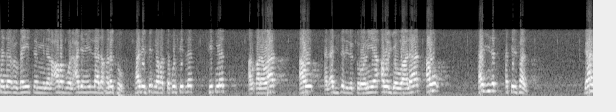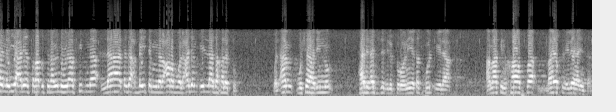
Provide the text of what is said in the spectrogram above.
تدع بيتا من العرب والعجم إلا دخلته. هذه الفتنة قد تكون فتنة فتنة القنوات أو الأجهزة الإلكترونية أو الجوالات أو أجهزة التلفاز. قال النبي عليه الصلاة والسلام إنه هناك فتنة لا تدع بيتا من العرب والعجم إلا دخلته. والآن مشاهد إنه هذه الأجهزة الإلكترونية تدخل إلى أماكن خاصة لا يصل إليها إنسان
